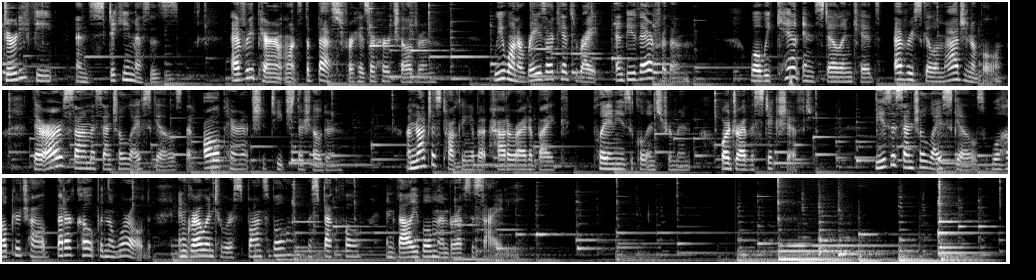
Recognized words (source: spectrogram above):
dirty feet, and sticky messes. Every parent wants the best for his or her children. We want to raise our kids right and be there for them. While we can't instill in kids every skill imaginable, there are some essential life skills that all parents should teach their children. I'm not just talking about how to ride a bike, play a musical instrument, or drive a stick shift. These essential life skills will help your child better cope in the world and grow into a responsible, respectful, and valuable member of society.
